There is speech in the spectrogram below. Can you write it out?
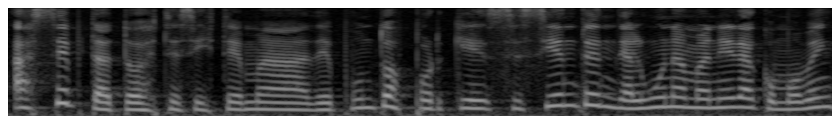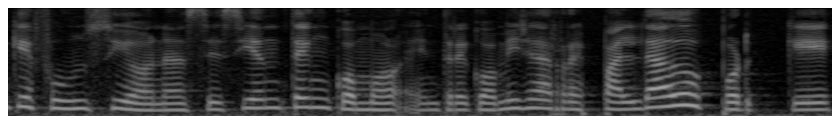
acepta todo este sistema de puntos porque se sienten de alguna manera, como ven que funciona, se sienten como, entre comillas, respaldados porque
